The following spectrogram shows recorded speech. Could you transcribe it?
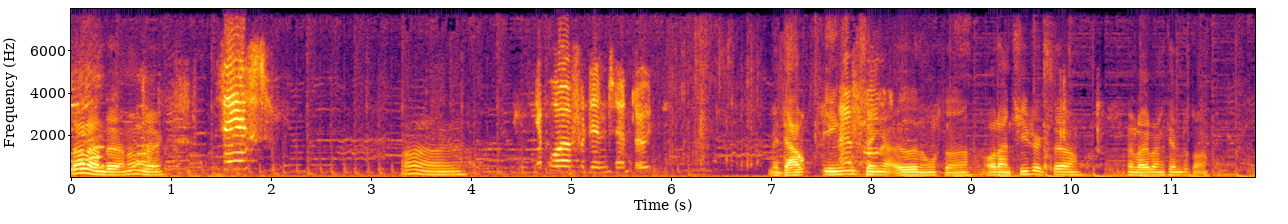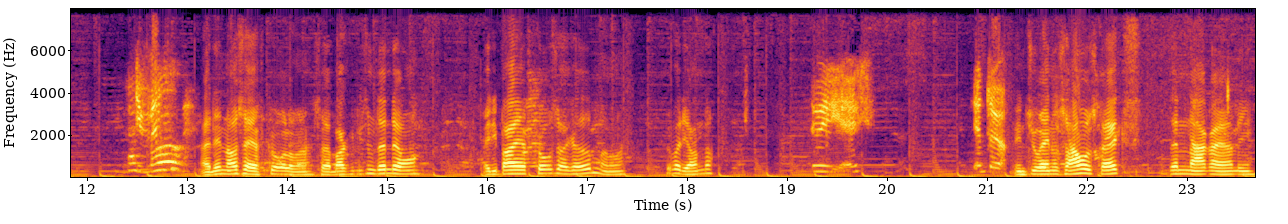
Sådan der, nu er det væk. Ses. Jeg prøver at få den til at dø. Men der er jo ingenting at æde nogen steder. Og der er en T-Rex der. Eller eller en kæmpe stor. Er den også AFK, eller hvad? Så jeg bare kan ligesom den derovre. Er de bare AFK, så jeg kan æde dem, eller hvad? Det var de andre. Det ved jeg ikke. Jeg dør. En Tyrannosaurus Rex. Den nakker jeg lige.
